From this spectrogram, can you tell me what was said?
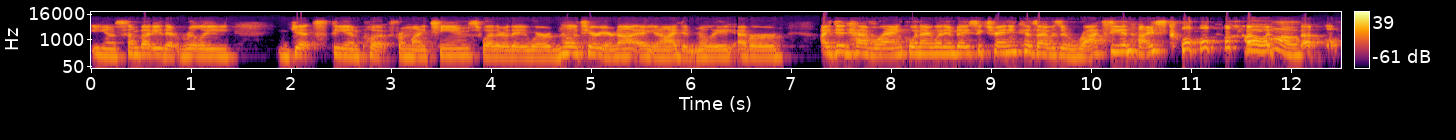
you know somebody that really gets the input from my teams whether they were military or not. You know i didn't really ever I did have rank when I went in basic training because I was in ROTC in high school. Oh, wow. so,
